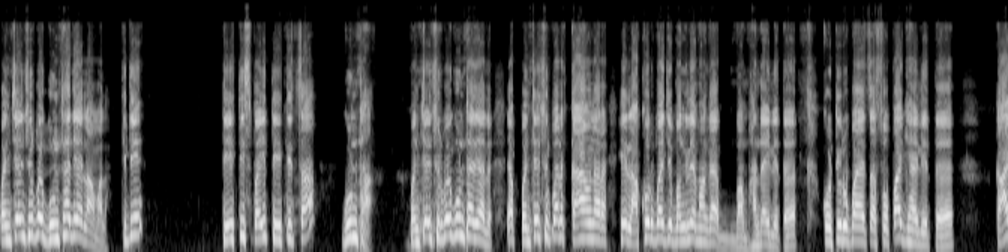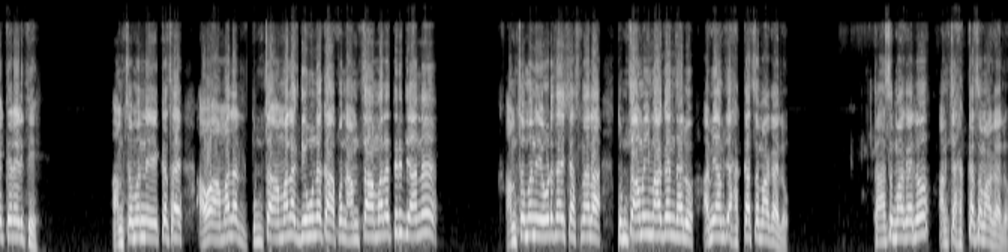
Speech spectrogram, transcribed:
पंच्याऐंशी रुपये गुंठा द्यायला आम्हाला. किती? तेहतीस पाई तेहतीसचा गुंठा. पंच्याऐंशी रुपये गुंठा द्यायला. या पंच्याऐंशी रुपयानं काय होणार आहे? हे लाखो रुपयाचे बंगले भांगा बांधायला येतं. कोटी रुपयाचा सोपा घ्यायला येतं. काय करायला ते? आमचं म्हणणं एकच आहे. अहो आम्हाला तुमचं आम्हाला देऊ नका पण आमचं आम्हाला तरी द्या ना. आमचं म्हणणं एवढंच आहे शासनाला तुमचं आम्ही मागण झालो आम्ही आमच्या हक्काचं मागायलो. काचं मागायलो? आमच्या हक्काचं मागायलो.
